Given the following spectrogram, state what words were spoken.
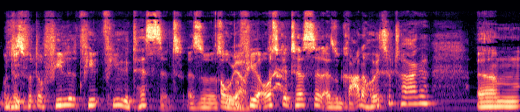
Und es wird auch viel, viel, viel getestet. Also es Oh wird ja. auch viel ausgetestet. Also gerade heutzutage, ähm,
